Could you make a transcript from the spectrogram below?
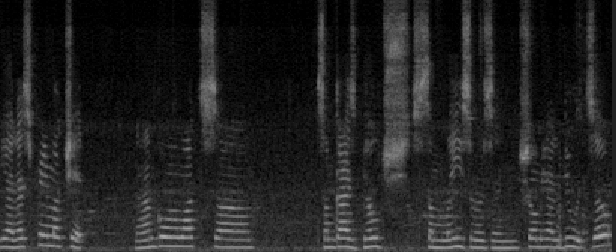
yeah, that's pretty much it. Now I'm going to watch uh, some guys build some lasers and show me how to do it. So,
